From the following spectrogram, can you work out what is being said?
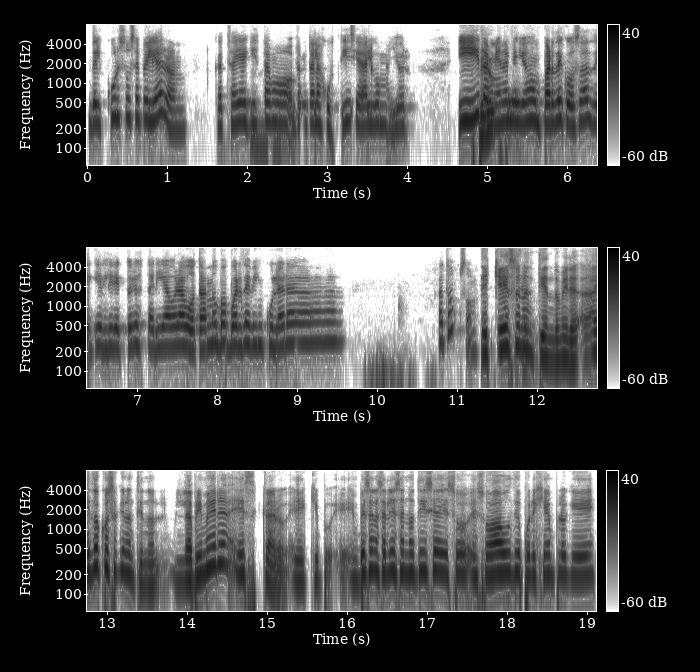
del curso se pelearon, ¿cachai? Aquí estamos frente a la justicia, algo mayor. Y Pero- también he leído un par de cosas de que el directorio estaría ahora votando para poder desvincular a, a Thompson. Es que eso no Sí. entiendo. Mira, hay dos cosas que no entiendo. La primera es, claro, eh, que eh, empiezan a salir esas noticias, esos, esos audios, por ejemplo, que,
